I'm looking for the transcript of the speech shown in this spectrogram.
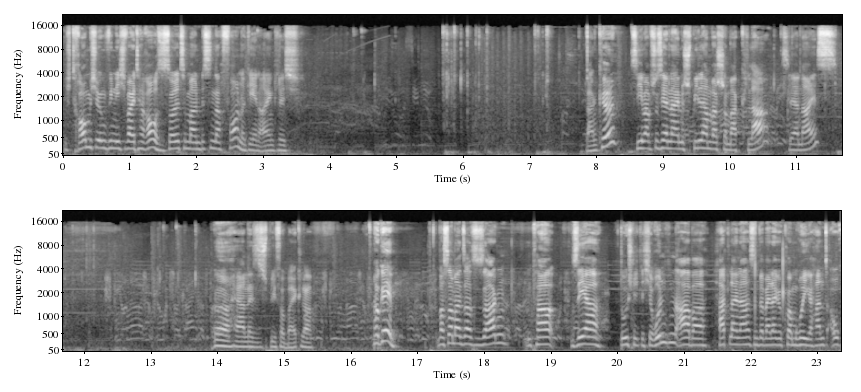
Ich traue mich irgendwie nicht weiter raus. Es sollte mal ein bisschen nach vorne gehen eigentlich. Danke. Sieben Abschlüsse in einem Spiel haben wir schon mal klar. Sehr nice. Oh, ja, dann ist das Spiel vorbei, klar. Okay. Was soll man dazu sagen? Ein paar sehr durchschnittliche Runden, aber Hardliner sind wir weitergekommen. Ruhige Hand auch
